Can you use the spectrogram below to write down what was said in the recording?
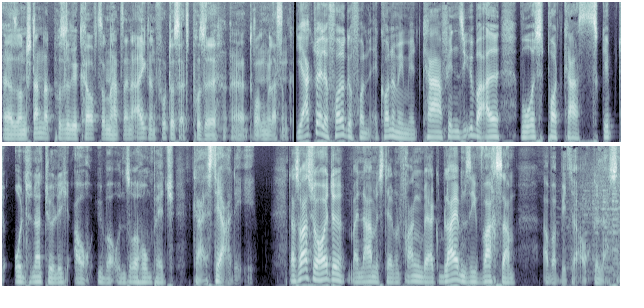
äh, so ein Standard-Puzzle gekauft, sondern hat seine eigenen Fotos als Puzzle äh, drucken lassen. Die aktuelle Folge von Economy mit K finden Sie überall, wo es Podcasts gibt und natürlich auch über unsere Homepage ksta.de. Das war's für heute. Mein Name ist Helmut Frankenberg. Bleiben Sie wachsam, aber bitte auch gelassen.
